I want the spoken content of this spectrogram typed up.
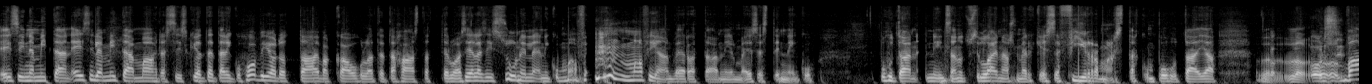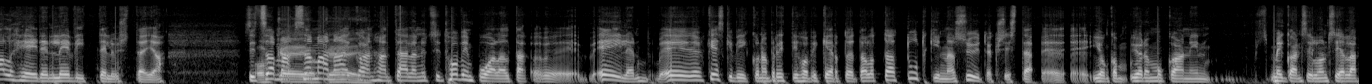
ei siinä mitään, ei sille mitään mahda. Siis kyllä tätä niin kuin hovi odottaa aivan kauhulla tätä haastattelua. Siellä siis suunnilleen niin kuin mafi- mafiaan verrataan ilmeisesti niin kuin puhutaan niin sanotusti lainausmerkeissä firmasta, kun puhutaan ja valheiden levittelystä ja sitten okay, sama, samaan okay. aikaanhan täällä nyt sitten Hovin puolelta eilen, e, keskiviikkona brittihovi kertoi, että aloittaa tutkinnan syytöksistä, jonka, joiden mukaan niin Megan silloin siellä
